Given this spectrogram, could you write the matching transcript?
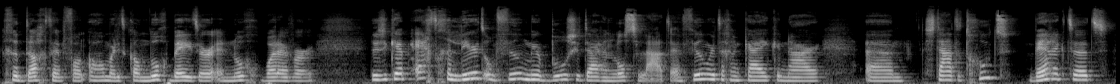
gedacht heb van, oh, maar dit kan nog beter en nog whatever. Dus ik heb echt geleerd om veel meer bullshit daarin los te laten. En veel meer te gaan kijken naar, um, staat het goed? Werkt het?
